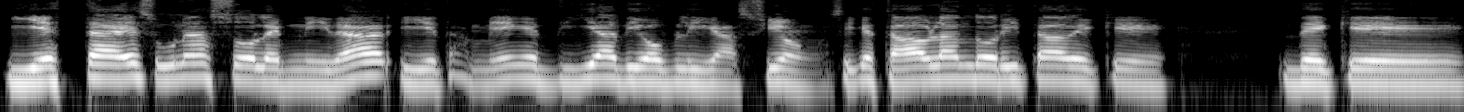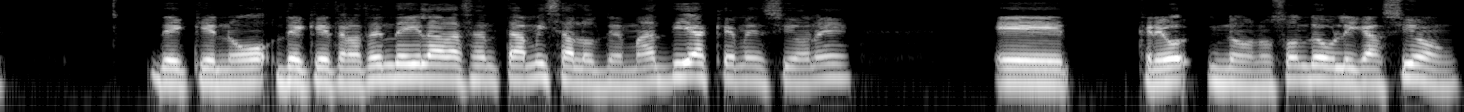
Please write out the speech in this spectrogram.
Y esta es una solemnidad y también es día de obligación. Así que estaba hablando ahorita de que, de que, de que no, de que traten de ir a la Santa Misa. Los demás días que mencioné, eh, creo, no, no son de obligación,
